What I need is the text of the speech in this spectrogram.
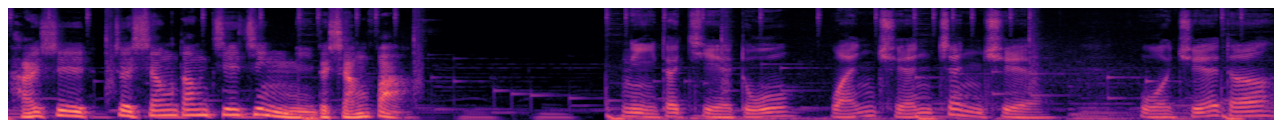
还是这相当接近你的想法？你的解读完全正确。我觉得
